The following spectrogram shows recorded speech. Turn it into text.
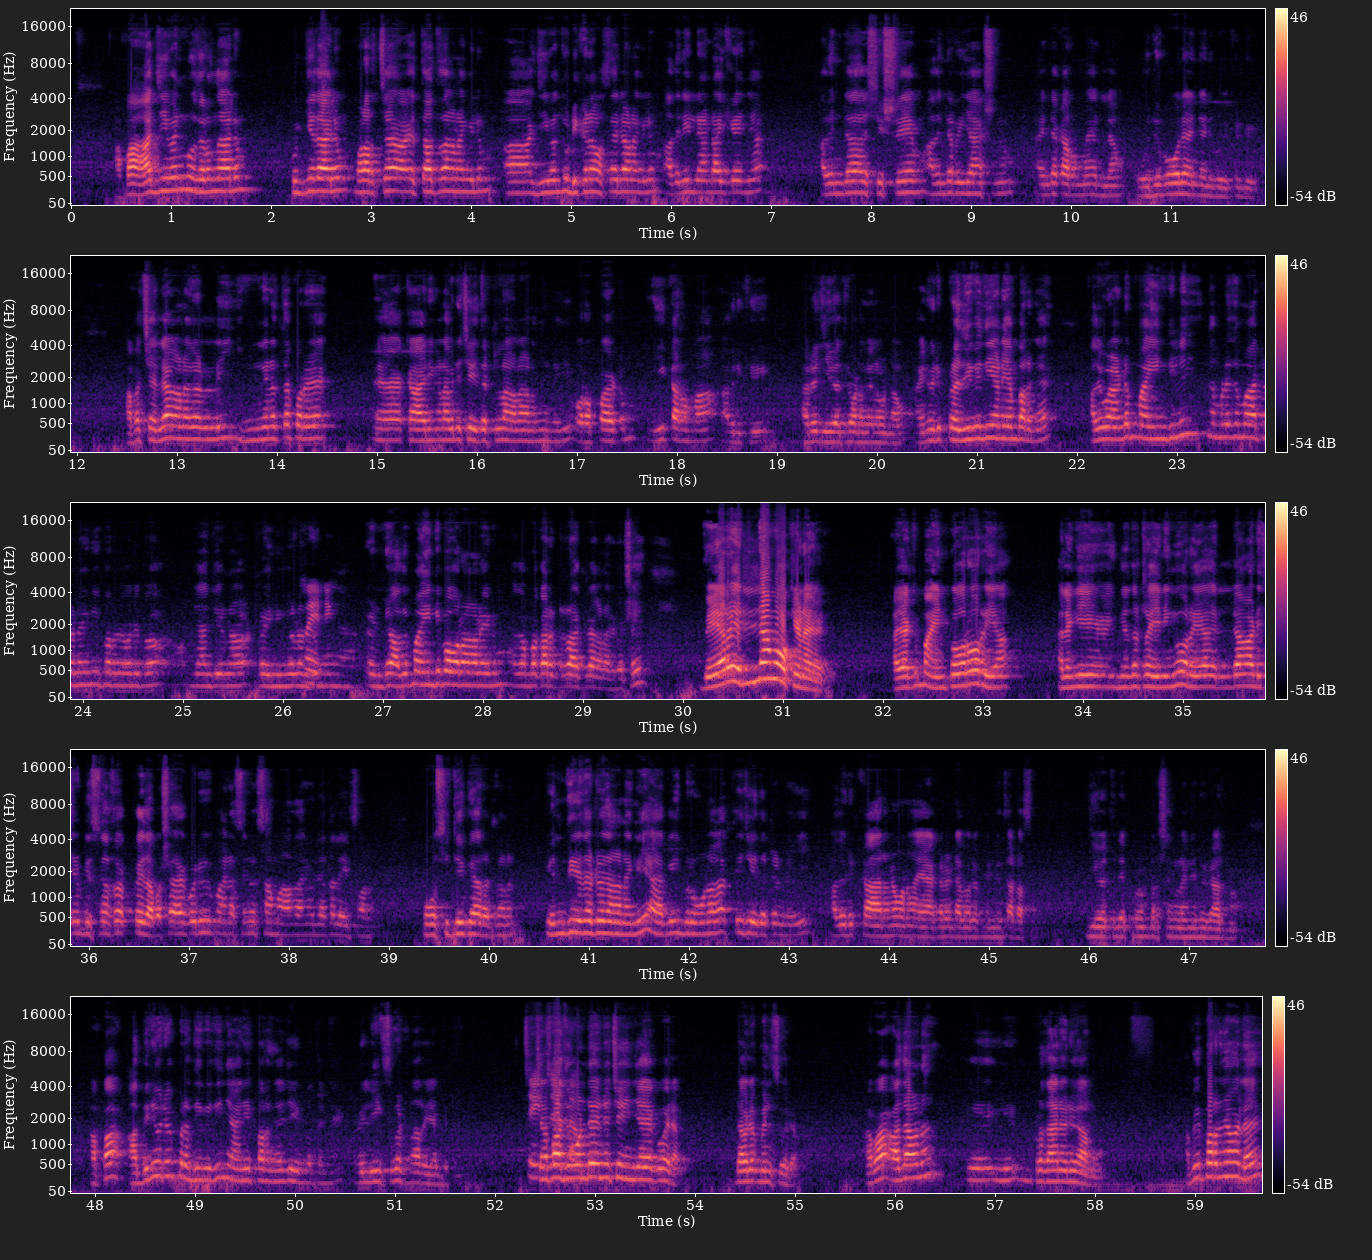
അപ്പോൾ ആ ജീവൻ മുതിർന്നാലും കുഞ്ഞതായാലും വളർച്ച എത്താത്തതാണെങ്കിലും ആ ജീവൻ തുടിക്കുന്ന അവസ്ഥയിലാണെങ്കിലും അതിനില്ലാണ്ടാക്കി കഴിഞ്ഞാൽ അതിന്റെ ശിക്ഷയും അതിന്റെ റിയാക്ഷനും അതിന്റെ കർമ്മയും എല്ലാം ഒരുപോലെ തന്നെ അനുഭവിക്കേണ്ടി വരും. അപ്പോൾ ചില ആളുകളിൽ ഇങ്ങനത്തെ കുറേ കാര്യങ്ങൾ അവർ ചെയ്തിട്ടുള്ള ആളാണെന്നുണ്ടെങ്കിൽ ഉറപ്പായിട്ടും ഈ കർമ്മ അവർക്ക് അവരുടെ ജീവിതത്തിൽ ഉടനീളം ഉണ്ടാവും. അതിനൊരു പ്രതിവിധിയാണ് ഞാൻ പറഞ്ഞത് അതുകൊണ്ട് മൈൻഡിൽ നമ്മളിത് മാറ്റണമെങ്കിൽ ഈ പറഞ്ഞ പോലെ ഇപ്പോൾ ഞാൻ ചെയ്യുന്ന ട്രെയിനിങ്ങുകളുണ്ട് ഉണ്ട്. അത് മൈൻഡ് പവർ ആണെങ്കിലും നമ്മൾ കറക്റ്റ് ട്രാക്കിലാണെങ്കിലും പക്ഷേ വേറെ എല്ലാം ഓക്കെയാണ് അയാൾക്ക്. അയാൾക്ക് മൈൻഡ് പവറും അറിയാം. അല്ലെങ്കിൽ ഇങ്ങനത്തെ ട്രെയിനിങ്ങും അറിയാം. എല്ലാം അടിച്ച് ബിസിനസ്സും ഒക്കെ ഇതാ. പക്ഷേ അയാൾക്ക് ഒരു മനസ്സിന് സമാധാനമില്ലാത്ത ലൈഫാണ് പോസിറ്റീവ് ക്യാരക്ടറാണ് എന്ത് ചെയ്തിട്ട് ഇതാണെങ്കിൽ അയാൾക്ക് ഈ ഭ്രൂണഹത്യ ചെയ്തിട്ടുണ്ടെങ്കിൽ അതൊരു കാരണമാണ് അയാളുടെ ഡെവലപ്മെന്റ് തടസ്സം. ജീവിതത്തിൽ എപ്പോഴും പ്രശ്നങ്ങൾ തന്നെ ഒരു കാരണം. അപ്പം അതിനൊരു പ്രതിവിധി ഞാൻ ഈ പറഞ്ഞത് ചെയ്യുമ്പോൾ തന്നെ റിലീഫ് കിട്ടണം അറിയാൻ പറ്റും. ചിലപ്പോൾ അതുകൊണ്ട് തന്നെ ചേഞ്ച് ആയൊക്കെ വരാം. ഡെവലപ്മെന്റ്സ് വരാം. അപ്പോൾ അതാണ് ഈ ഈ പ്രധാന ഒരു കാരണം. അപ്പോൾ ഈ പറഞ്ഞ പോലെ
